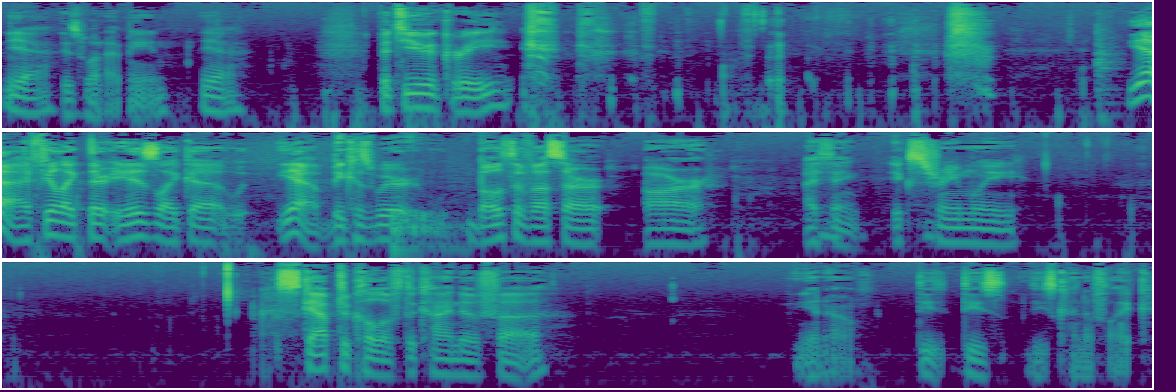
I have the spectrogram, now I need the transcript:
yeah. is what i mean. Yeah. But do you agree? Yeah, I feel like there is like a yeah because we're both of us are are I think extremely skeptical of the kind of uh you know these these these kind of like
